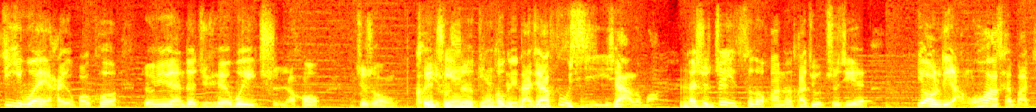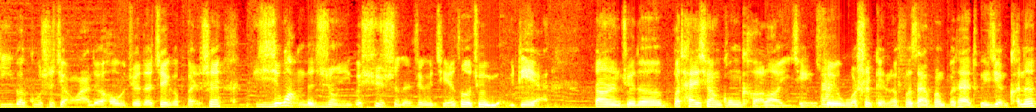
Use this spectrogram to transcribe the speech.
地位，还有包括人员的这些位置，然后这种可以说是从头给大家复习一下了嘛。但是这一次的话呢，他就直接。要两话才把第一个故事讲完，最后我觉得这个本身以往的这种一个叙事的这个节奏就有一点让人觉得不太像工壳了，已经，所以我是给了负三分，不太推荐。可能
